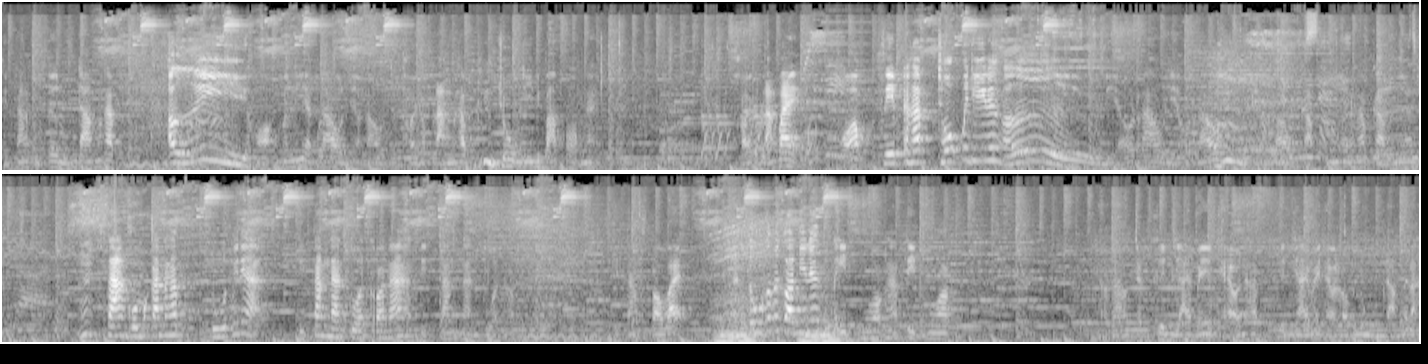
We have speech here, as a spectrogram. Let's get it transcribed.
ติดตั้งเซนเตอร์หลุมดำนะครับ เอ้ยหาะมาเรียกเราเดี๋ยวเราจะถอยกลับหลังครับโชคดีที่บัฟออกนะถอยกลับหลังไปออกสิบนะครับชกไปทีนึงเออเดี๋ยวเราเดี๋ยวเราเดี๋ยวเรากลับเมืองนะครับกลับเมืองอื้อสร้างโคมประกันนะครับ ดูดไหมเนี่ย ติดตั้งด่านตรวจก่อนนะ ติดตั้งด่านตรวจครับ ติดตั้งสตอไว้ดูก็ไปก่อนนิดนึงติดหมวกนะครับ ติดหมวก เราจะเคลื่อนย้ายไปแถวนะครับเคลื่อนย้ายไปแถวเราไปลงหลุมดำไปละ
